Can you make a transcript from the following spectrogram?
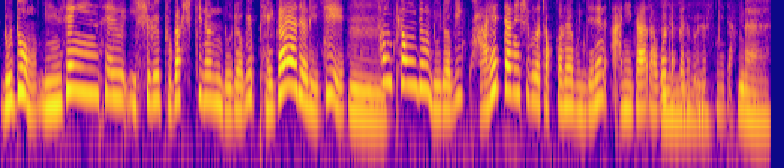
노동, 민생 인세 이슈를 부각시키는 노력을 배가야 될 이지 음. 성평등 노력이 과했다는 식으로 접근할 문제는 아니다라고 음. 답변을 올렸습니다. 네.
